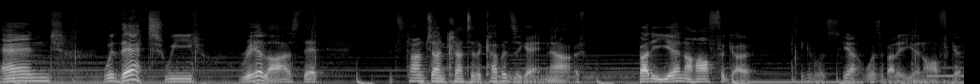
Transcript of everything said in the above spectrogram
And with that, we realized that it's time to unclutter the cupboards again. Now, about a year and a half ago, I think it was, yeah, it was about a year and a half ago,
